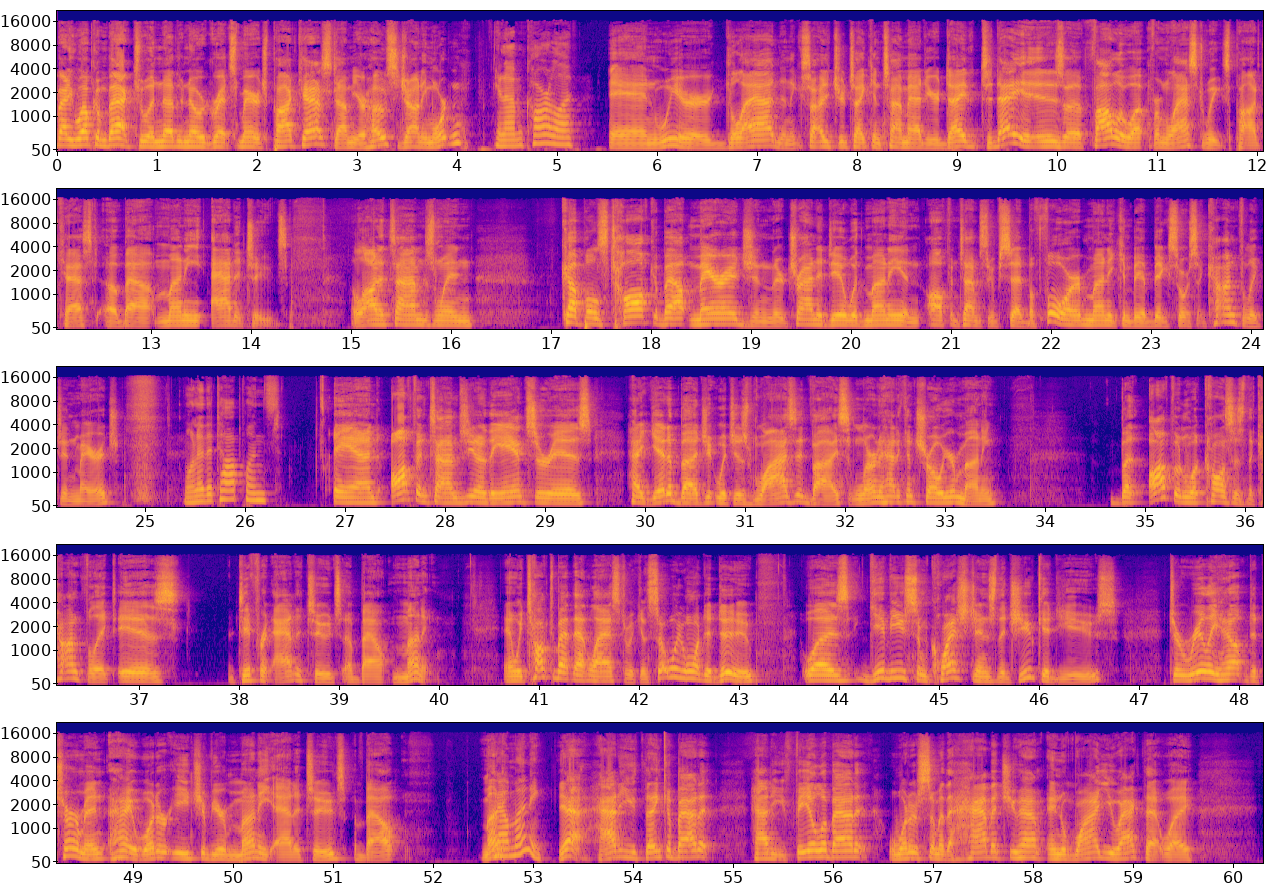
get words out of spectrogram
everybody. Welcome back to another No Regrets Marriage podcast. I'm your host, Johnny Morton, And I'm Carla. and we are glad and excited you're taking time out of your day. Today is a follow up from last week's podcast about money attitudes. A lot of times when couples talk about marriage and they're trying to deal with money, and oftentimes we've said before, money can be a big source of conflict in marriage. One of the top ones. And oftentimes, you know, the answer is hey, get a budget, which is wise advice, learn how to control your money. But often, what causes the conflict is different attitudes about money. And we talked about that last week. And so, what we wanted to do was give you some questions that you could use to really help determine hey, what are each of your money attitudes about money? About money. Yeah. How do you think about it? How do you feel about it? What are some of the habits you have and why you act that way?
